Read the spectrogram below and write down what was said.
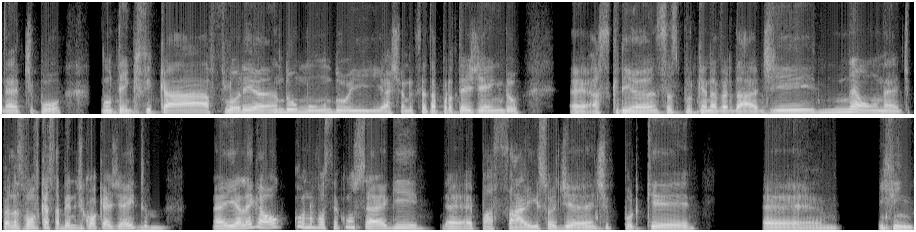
né? Tipo, não tem que ficar floreando o mundo e achando que você está protegendo é, as crianças, porque na verdade não, né? Tipo, elas vão ficar sabendo de qualquer jeito. Uhum. Né? E é legal quando você consegue é, passar isso adiante, porque, é, enfim,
